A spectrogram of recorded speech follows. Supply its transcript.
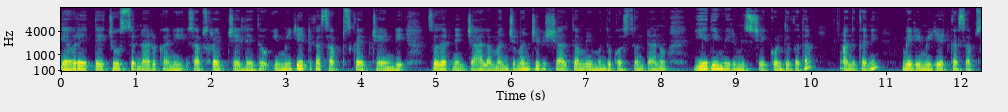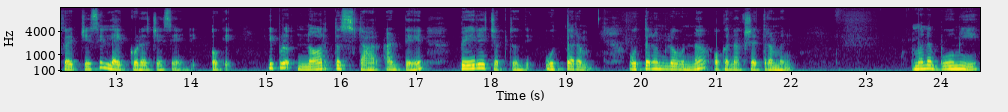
ఎవరైతే చూస్తున్నారు కానీ సబ్స్క్రైబ్ చేయలేదో ఇమీడియట్గా సబ్స్క్రైబ్ చేయండి సో దట్ నేను చాలా మంచి మంచి విషయాలతో మీ ముందుకు వస్తుంటాను. ఏది మీరు మిస్ చేయకూడదు కదా? అందుకని మీరు ఇమీడియట్గా సబ్స్క్రైబ్ చేసి లైక్ కూడా చేసేయండి. ఓకే. ఇప్పుడు నార్త్ స్టార్ అంటే పేరే చెప్తుంది ఉత్తరం. ఉత్తరంలో ఉన్న ఒక నక్షత్రం అని. మన భూమి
